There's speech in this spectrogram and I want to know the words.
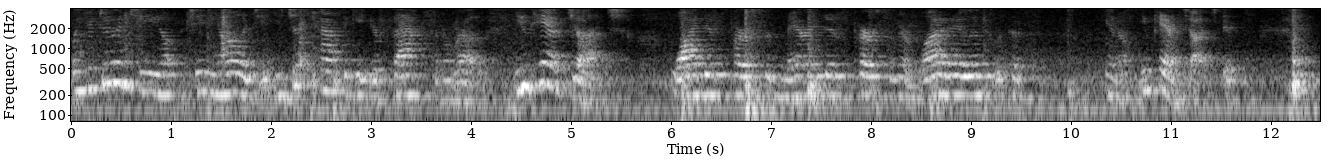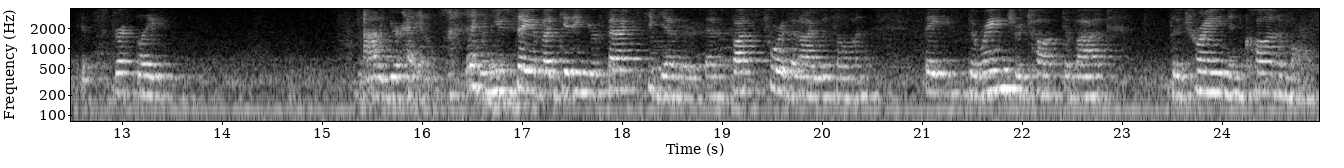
when you're doing gene- genealogy, you just have to get your facts in a row. You can't judge why this person married this person or why they lived with this, you know, you can't judge. It's, it's strictly out of your hands. When you say about getting your facts together, that bus tour that I was on, they, the ranger talked about the train in Conemaugh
